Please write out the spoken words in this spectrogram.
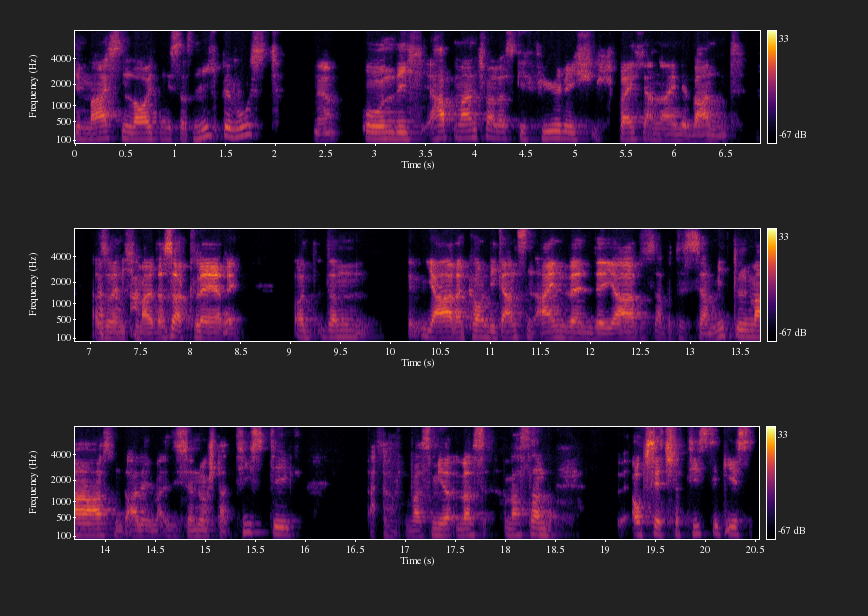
den meisten Leuten ist das nicht bewusst. ja. Und ich habe manchmal das Gefühl, ich spreche an eine Wand. Also wenn ich mal das erkläre. Und dann, ja, dann kommen die ganzen Einwände, ja, das, aber das ist ja Mittelmaß und alle, das ist ja nur Statistik. Also was mir, was, was dann, ob es jetzt Statistik ist,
